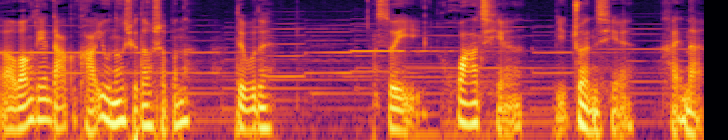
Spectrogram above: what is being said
啊，网点打个卡又能学到什么呢？对不对？所以花钱比赚钱还难，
